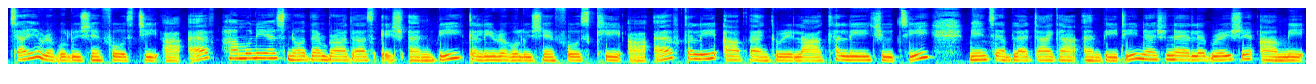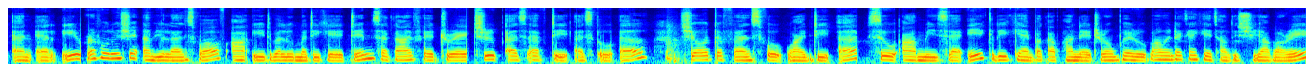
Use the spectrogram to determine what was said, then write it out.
Chinese Revolution Force GRF, Harmonious Northern Brothers HNB, Kali Revolution Force KRF, Kali Urban Guerrilla, Kali UT, Mianzan Black Tiger MBD, National Liberation Army NLA, Revolution Ambulance Wolf, REW Medical Team, စ Sakai Federal Troop SFD SOL Your Defense Force YDF ဆိုအာမီဆက်အေကလီကန်ဘက်ကဖားနဲ့ဒရုန်းဖွဲ့တို့ပါဝင်တိုက်ခိုက်ခဲ့ကြောင်းသိရှိရပါတယ်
